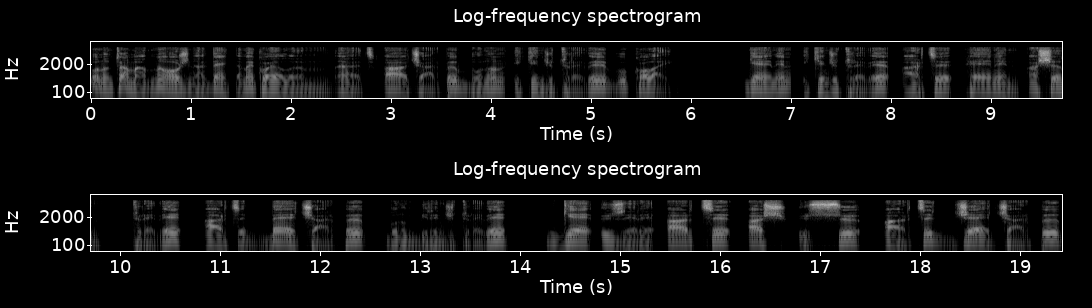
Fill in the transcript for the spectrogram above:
Bunun tamamını orijinal denkleme koyalım. Evet, a çarpı bunun ikinci türevi, bu kolay. g'nin ikinci türevi artı h'nin, aşın türevi artı b çarpı bunun birinci türevi, g üzeri artı h üssü artı c çarpı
